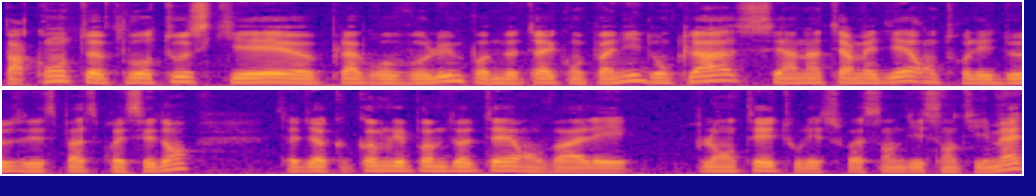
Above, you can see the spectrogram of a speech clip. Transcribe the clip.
Par contre, pour tout ce qui est euh, plat gros volume, pommes de terre et compagnie, donc là, c'est un intermédiaire entre les deux espaces précédents. C'est-à-dire que comme les pommes de terre, on va les planter tous les 70 cm,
